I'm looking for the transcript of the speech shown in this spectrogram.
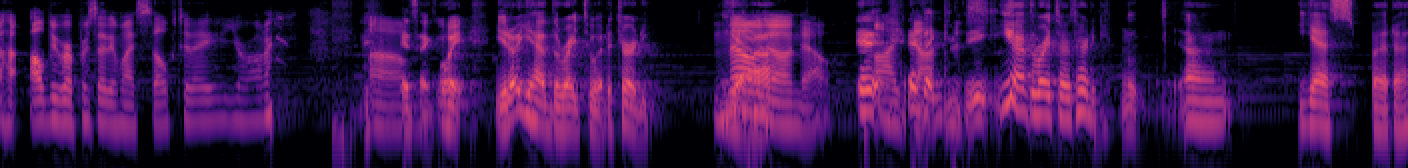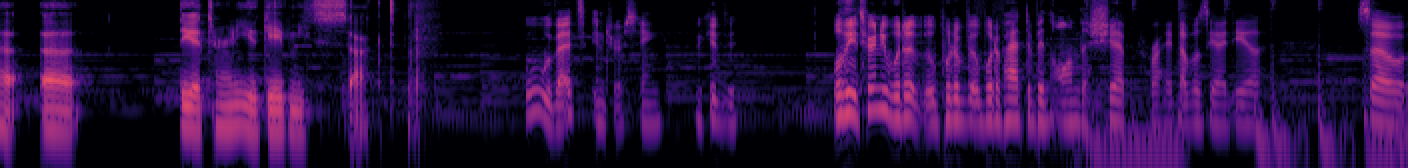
Uh, I'll be representing myself today, Your Honor. Um, it's like, wait, you know, you have the right to an attorney. no, yeah. no, no. It- I got like, this. you have the right to an attorney. Um, yes, but uh, uh, the attorney you gave me sucked. Ooh, that's interesting. We could. Well, the attorney would have would have would have had to been on the ship, right? That was the idea. So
